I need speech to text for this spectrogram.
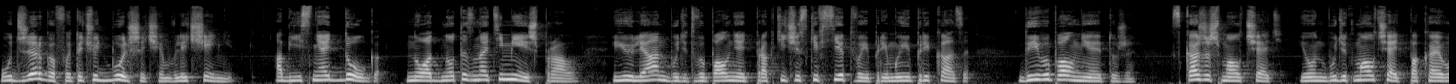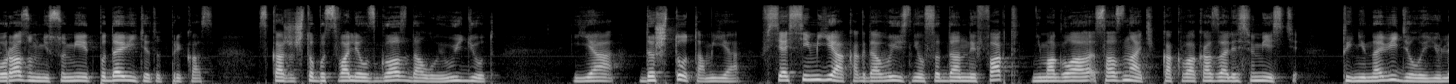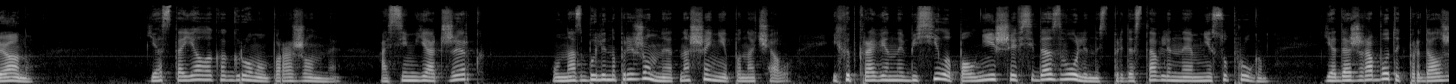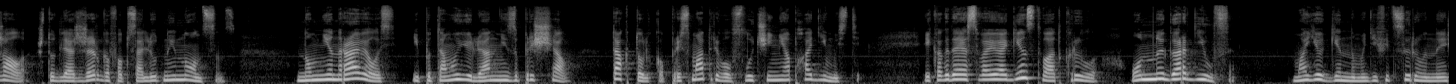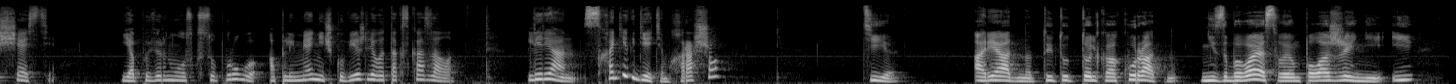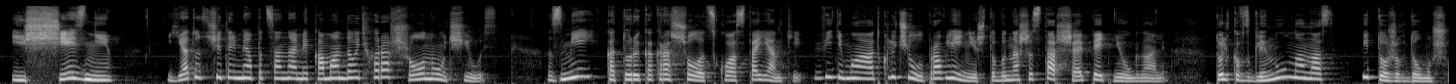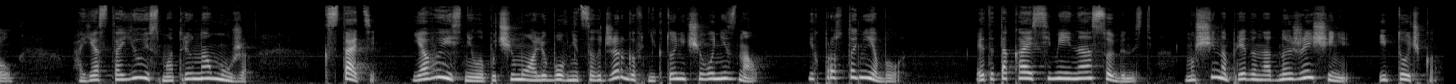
у джергов это чуть больше, чем влечение. Объяснять долго, но одно ты знать имеешь право. Юлиан будет выполнять практически все твои прямые приказы. Да и выполняет уже. Скажешь молчать, и он будет молчать, пока его разум не сумеет подавить этот приказ. Скажет, чтобы свалил с глаз долой и уйдет. Я... Да что там я? Вся семья, когда выяснился данный факт, не могла осознать, как вы оказались вместе. Ты ненавидела Юлиана. Я стояла как громом пораженная, а семья Джерк... У нас были напряженные отношения поначалу. Их откровенно бесила полнейшая вседозволенность, предоставленная мне супругом. Я даже работать продолжала, что для Джергов абсолютный нонсенс. Но мне нравилось, и потому Юлиан не запрещал. Так только присматривал в случае необходимости. И когда я свое агентство открыла, он мной гордился. Мое генно-модифицированное счастье. Я повернулась к супругу, а племянничку вежливо так сказала. «Лириан, сходи к детям, хорошо?» «Тия, Ариадна, ты тут только аккуратно, не забывай о своем положении и...» «Исчезни!» Я тут с четырьмя пацанами командовать хорошо научилась. Змей, который как раз шел от скуа-стоянки, видимо, отключил управление, чтобы наши старшие опять не угнали. Только взглянул на нас и тоже в дом ушел. А я стою и смотрю на мужа. Кстати, я выяснила, почему о любовницах Джергов никто ничего не знал. Их просто не было. Это такая семейная особенность. Мужчина предан одной женщине и точка.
